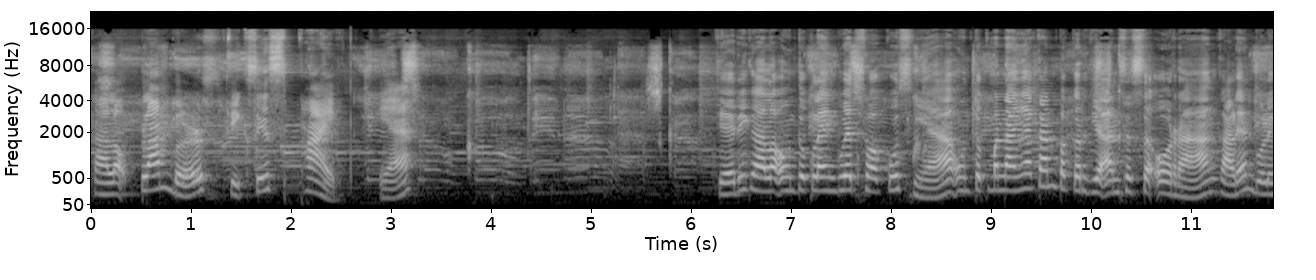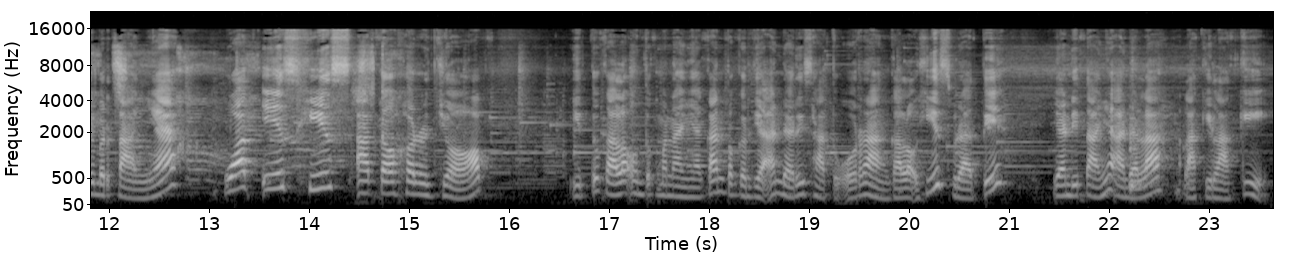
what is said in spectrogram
Kalau plumbers fixes pipe, ya. Jadi kalau untuk language fokusnya, untuk menanyakan pekerjaan seseorang, kalian boleh bertanya, what is his atau her job? Itu kalau untuk menanyakan pekerjaan dari satu orang. Kalau his berarti yang ditanya adalah laki-laki.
